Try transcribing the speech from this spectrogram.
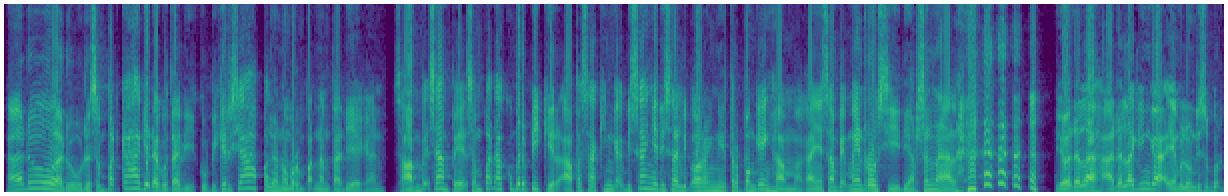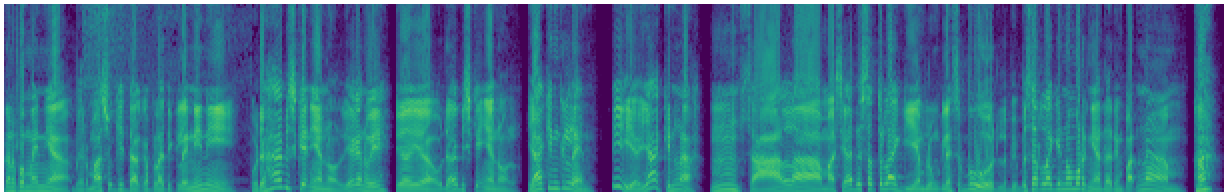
Aduh, aduh, udah sempat kaget aku tadi. Kupikir siapa lah nomor 46 tadi ya kan. Sampai-sampai sempat aku berpikir apa saking nggak bisanya disalip orang ini terpongkengham, makanya sampai main Rossi di Arsenal. ya udahlah, ada lagi nggak yang belum disebutkan pemainnya? Biar masuk kita ke pelatih kalian ini. Udah habis kayaknya nol, ya kan weh? Ya ya, udah habis kayaknya nol. Yakin kalian? Iya, yakin lah. Hmm, salah. Masih ada satu lagi yang belum kalian sebut. Lebih besar lagi nomornya dari 46. Hah?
